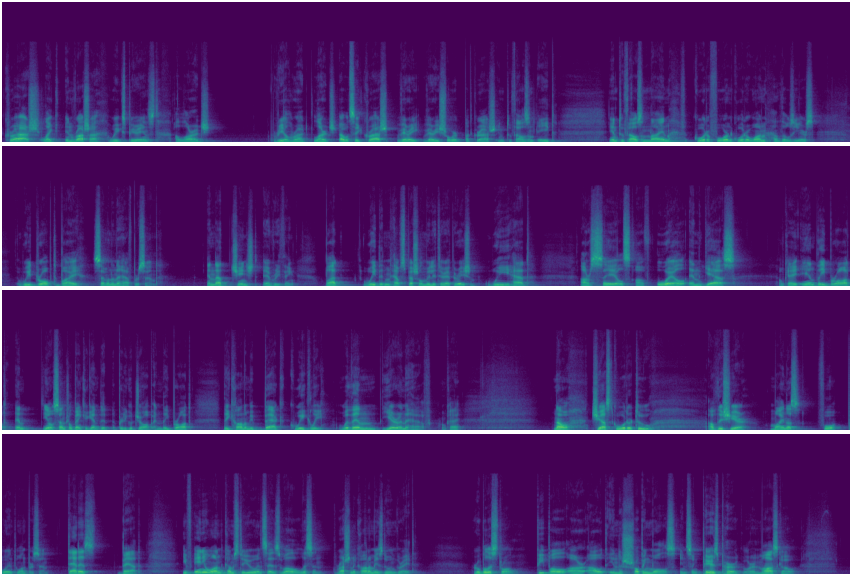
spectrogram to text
crash, like in Russia, we experienced a large, real large, I would say crash, very, very short, but crash in 2008. In 2009, quarter four and quarter one of those years, we dropped by 7.5%. And that changed everything. But we didn't have special military operation. We had our sales of oil and gas. Okay, and they brought and you know central bank again did a pretty good job, and they brought the economy back quickly within year and a half. Okay. Now, just quarter two of this year, minus 4.1. That is bad. If anyone comes to you and says, well, listen, Russian economy is doing great. Ruble is strong. people are out in the shopping malls in St. Petersburg or in Moscow.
